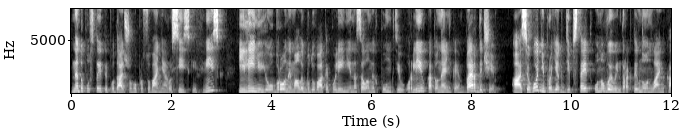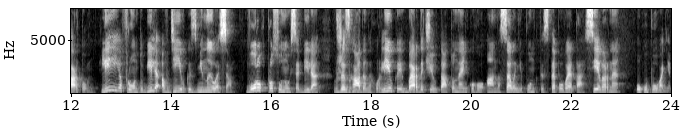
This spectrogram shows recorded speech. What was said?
не допустити подальшого просування російських військ. І лінію оборони мали будувати по лінії населених пунктів Орлівка, Тоненьке, Бердичі. А сьогодні проєкт Deep State оновив інтерактивну онлайн-карту. Лінія фронту біля Авдіївки змінилася. Ворог просунувся біля вже згаданих Орлівки, Бердичів та Тоненького, а населені пункти Степове та Сєверне окуповані.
